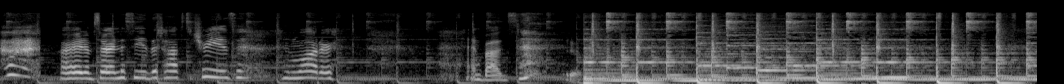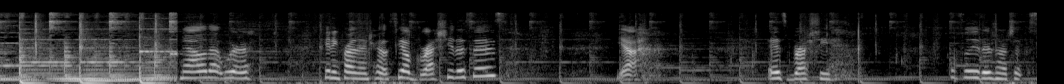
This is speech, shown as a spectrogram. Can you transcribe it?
All right, I'm starting to see the tops of trees and water and bugs. Yeah. Now that we're getting farther in the trail, see how brushy this is? Yeah, it's brushy. Hopefully there's no ticks.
